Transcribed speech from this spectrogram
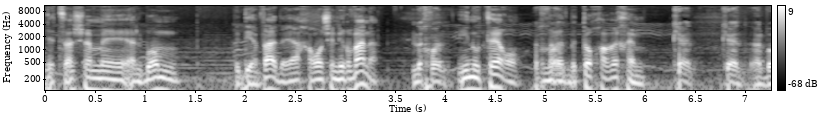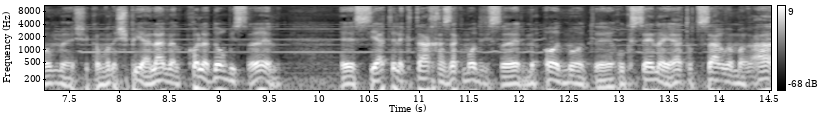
יצא שם אה, אלבום, בדיעבד, היה האחרון של נירוונה, נכון, In Utero, זאת נכון. אומרת, בתוך הרחם. כן, כן, אלבום אה, שכמובן השפיע עליי ועל כל הדור בישראל. סיאטל הכתה חזק מאוד את ישראל, מאוד מאוד. רוקסן היה תוצר ומראה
